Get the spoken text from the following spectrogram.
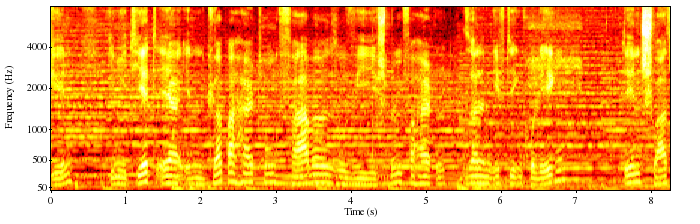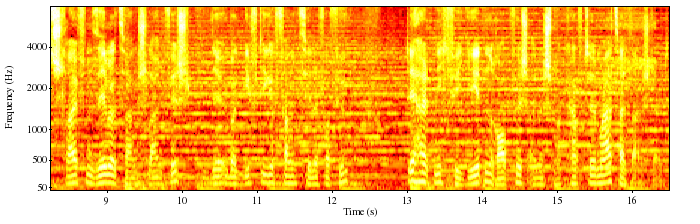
gehen, imitiert er in Körperhaltung, Farbe sowie Schwimmverhalten seinen giftigen Kollegen, den schwarzstreifen Säbelzahnschleimfisch, der über giftige Fangzähne verfügt, der halt nicht für jeden Raubfisch eine schmackhafte Mahlzeit darstellt.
